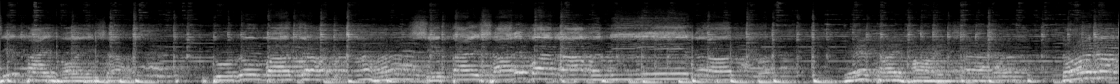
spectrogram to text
যে তাই হয় গুরু বাজা, সে তাই সার বারাম যে তাই হয় সার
